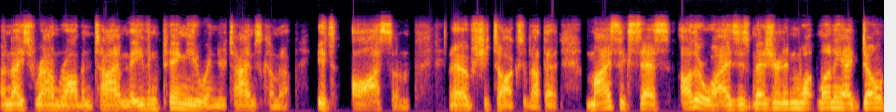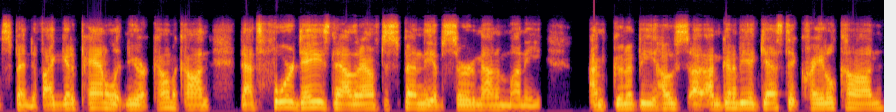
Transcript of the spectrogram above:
a nice round robin time. They even ping you when your time's coming up. It's awesome. And I hope she talks about that. My success otherwise is measured in what money I don't spend. If I get a panel at New York Comic Con, that's four days now that I don't have to spend the absurd amount of money I'm gonna be host. I'm gonna be a guest at CradleCon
